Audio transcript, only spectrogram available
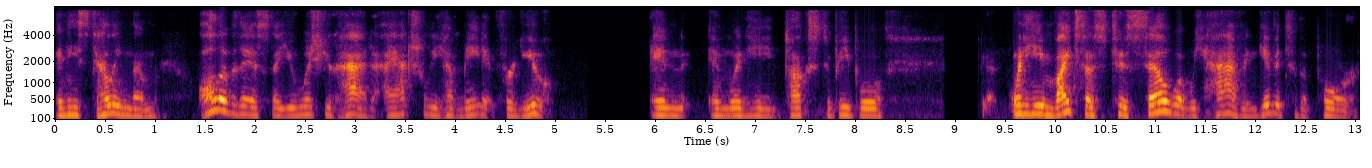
and he's telling them all of this that you wish you had, I actually have made it for you. And and when he talks to people when he invites us to sell what we have and give it to the poor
